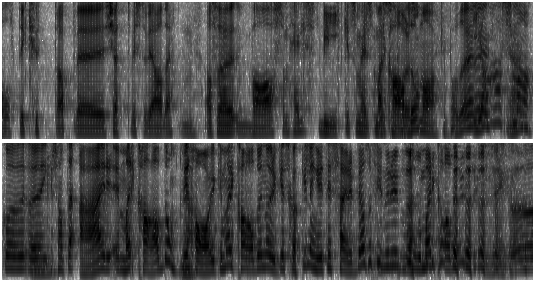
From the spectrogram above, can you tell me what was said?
alltid kutta opp eh, kjøtt hvis du vil ha det. Altså hva som helst, hvilket som helst For å smake på det? eller? Ja, smak og eh, Ikke sant, det er eh, markado. Vi har jo ikke markado i Norge. Skal ikke lenger til Serbia, så finner du gode markadoer. Du trenger ikke å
